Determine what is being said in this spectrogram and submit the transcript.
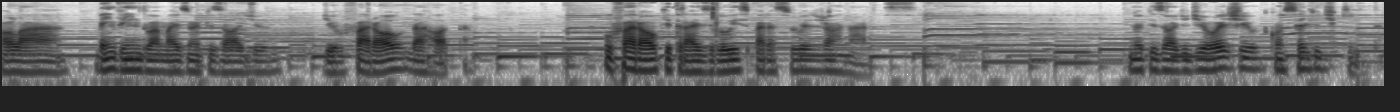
Olá, bem-vindo a mais um episódio de O Farol da Rota. O farol que traz luz para suas jornadas. No episódio de hoje, o Conselho de Quinta.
